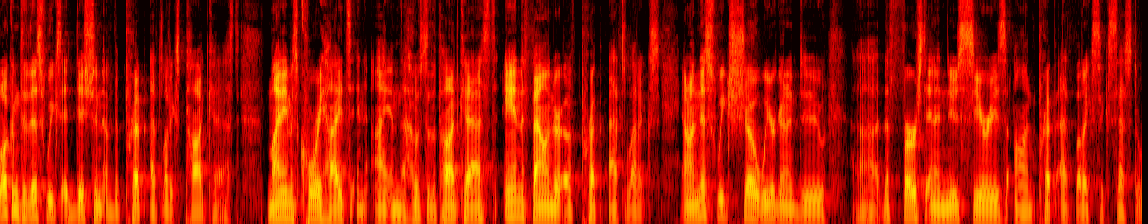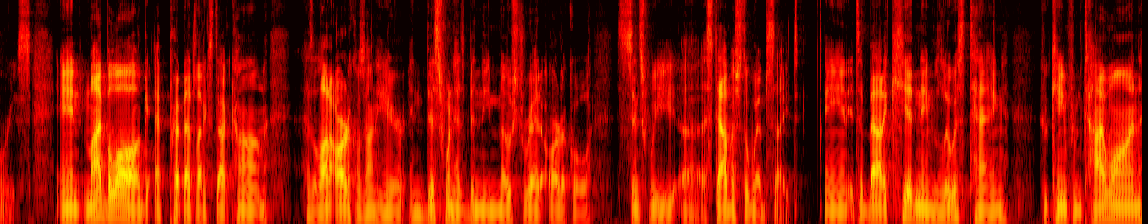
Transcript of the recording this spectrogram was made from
Welcome to this week's edition of the Prep Athletics Podcast. My name is Corey Heights, and I am the host of the podcast and the founder of Prep Athletics. And on this week's show, we are going to do uh, the first in a new series on Prep Athletics success stories. And my blog at prepathletics.com has a lot of articles on here, and this one has been the most read article since we uh, established the website. And it's about a kid named Louis Tang who came from Taiwan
